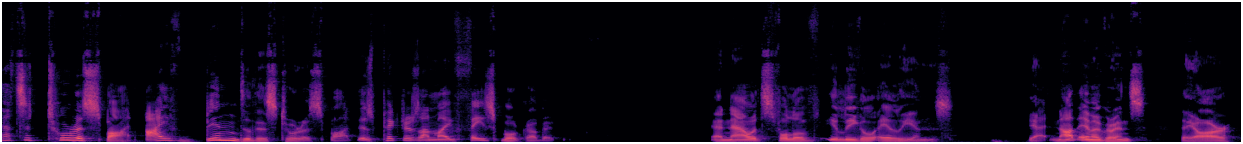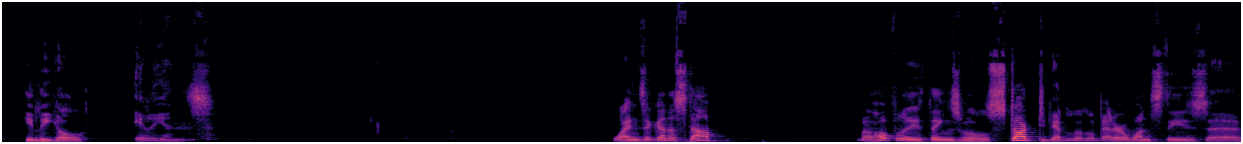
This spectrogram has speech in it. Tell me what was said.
That's a tourist spot. I've been to this tourist spot. There's pictures on my Facebook of it. And now it's full of illegal aliens. Yeah, not immigrants, they are illegal aliens. When's it going to stop? Well, hopefully things will start to get a little better once these uh,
